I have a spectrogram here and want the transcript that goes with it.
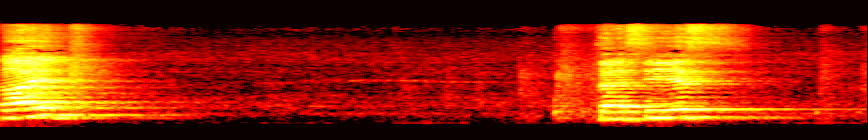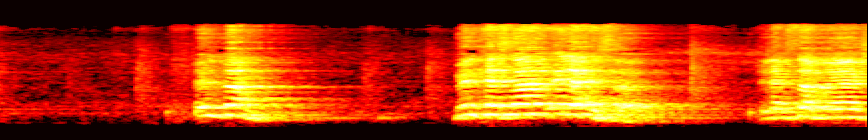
قائد تأسيس البنك. من حساب إلى حساب. الحساب إيش؟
